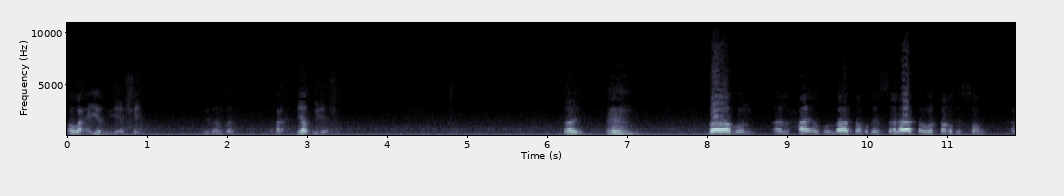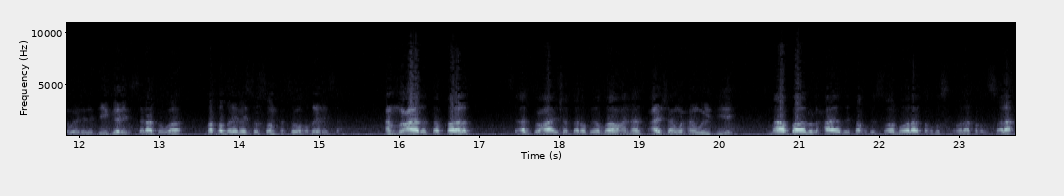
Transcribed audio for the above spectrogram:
waa wax iyadu yeeshay idan bas waxaa ixtiyaad u yeeshay baabun alxaa'idu laa taqdi salaata wa taqdi sawm haweeneyda dhiiggeli salaada waa ma qadaynayso soomkasta waa qadaynaysa can mucaadata qaalat sa'altu caaishata radia allahu canha caaishaan waxaan weydiiyey maa baalu lxaa'idi taqdi sawma walaa taqdi salaa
